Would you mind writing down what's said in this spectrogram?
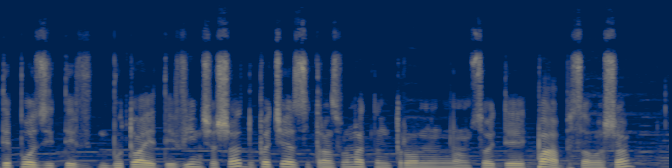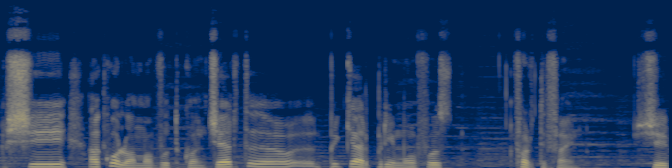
depozit de butoaie de vin și așa, după aceea s-a transformat într-un nu, soi de pub sau așa. Și acolo am avut concert, uh, chiar primul a fost foarte fain. Și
